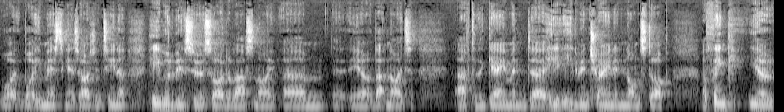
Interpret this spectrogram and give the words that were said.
what what he missed against Argentina. He would have been suicidal last night. Um, you know, that night after the game, and uh, he, he'd have been training non-stop. I think you know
